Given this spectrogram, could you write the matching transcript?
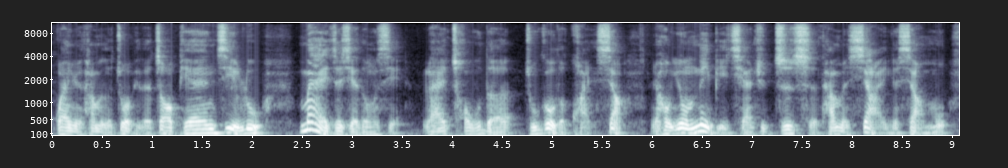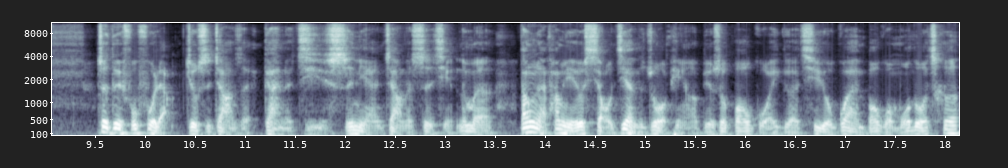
关于他们的作品的照片记录，卖这些东西来筹得足够的款项，然后用那笔钱去支持他们下一个项目。这对夫妇俩就是这样子干了几十年这样的事情。那么，当然他们也有小件的作品啊，比如说包裹一个汽油罐，包裹摩托车，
